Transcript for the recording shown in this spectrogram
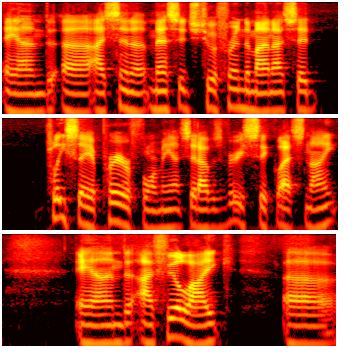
and uh, I sent a message to a friend of mine. I said, Please say a prayer for me. I said, I was very sick last night and I feel like uh,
